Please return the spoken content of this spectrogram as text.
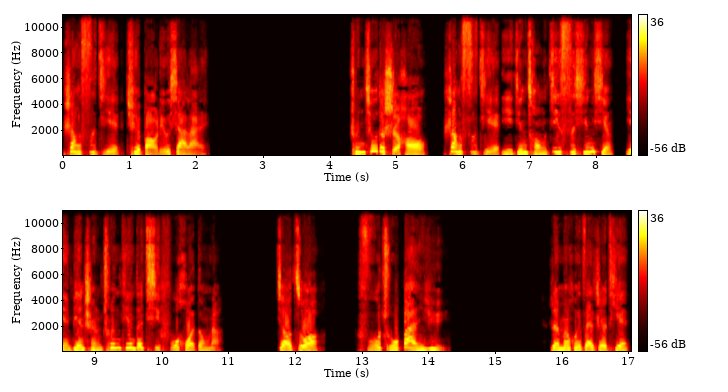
上巳节却保留下来。春秋的时候。上巳节已经从祭祀星星演变成春天的祈福活动了，叫做“福除半浴”。人们会在这天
